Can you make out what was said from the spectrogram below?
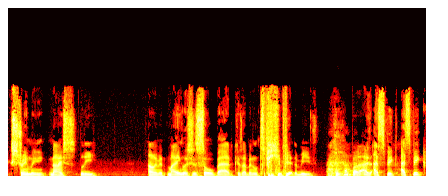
extremely nicely. I don't even. My English is so bad because I've been speaking Vietnamese, but I, I, speak I speak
